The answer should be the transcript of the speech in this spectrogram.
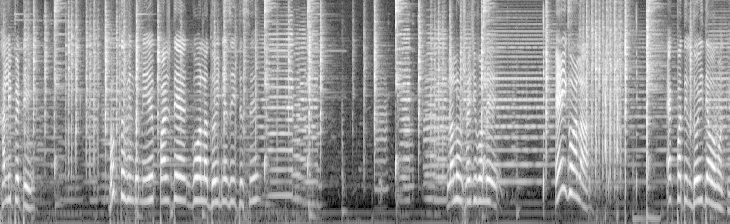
খালি পেটে। ভক্তবৃন্দ নিয়ে পাশ দিয়ে গোয়ালা দই নিয়ে যাইতেছে। লালন সাইজি বলে, এই গোয়ালা, এক পাতিল দই দেওয়া আমাকে।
